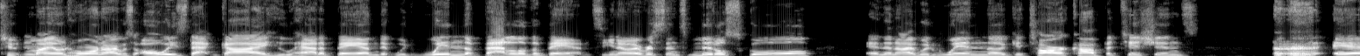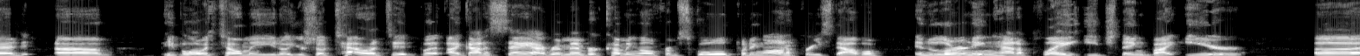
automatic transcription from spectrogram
tooting my own horn. I was always that guy who had a band that would win the battle of the bands. You know, ever since middle school and then I would win the guitar competitions. and um, people always tell me, you know, you're so talented. But I got to say, I remember coming home from school, putting on a Priest album, and learning how to play each thing by ear. Uh,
